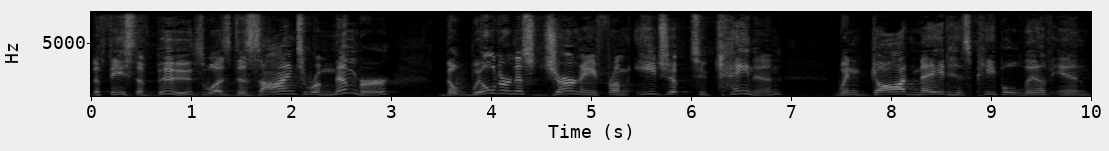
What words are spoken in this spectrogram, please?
the Feast of Booths was designed to remember the wilderness journey from Egypt to Canaan when God made his people live in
